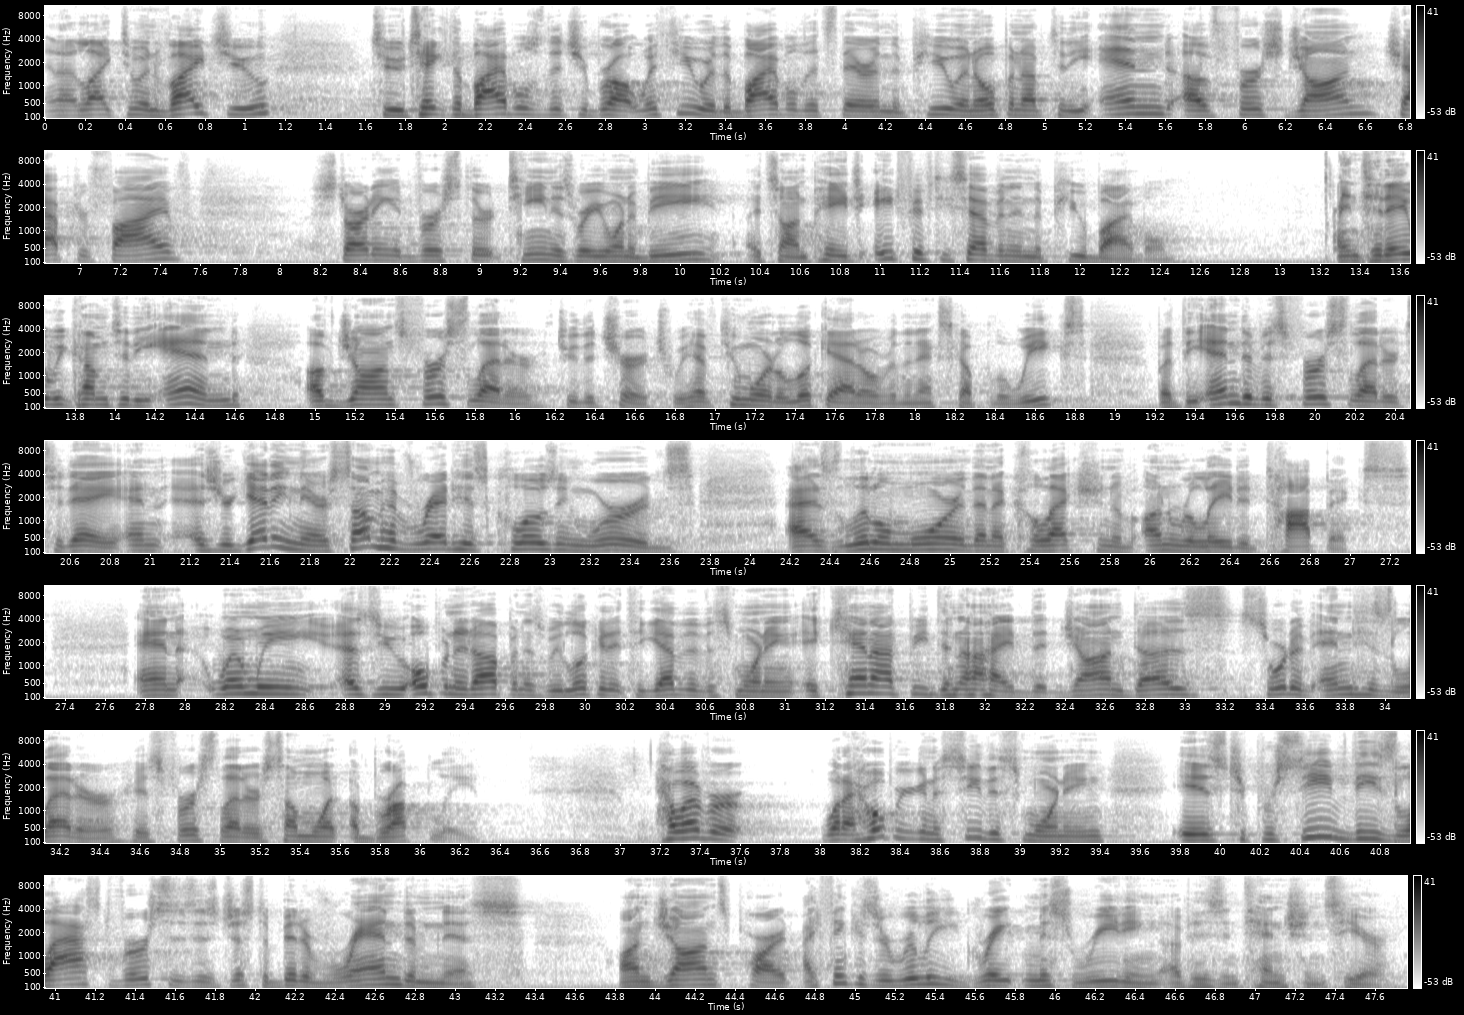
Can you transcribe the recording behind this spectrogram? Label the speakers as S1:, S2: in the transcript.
S1: And I'd like to invite you to take the Bibles that you brought with you or the Bible that's there in the pew and open up to the end of 1 John chapter 5. Starting at verse 13 is where you want to be. It's on page 857 in the Pew Bible. And today we come to the end of John's first letter to the church. We have two more to look at over the next couple of weeks, but the end of his first letter today. And as you're getting there, some have read his closing words as little more than a collection of unrelated topics. And when we, as you open it up and as we look at it together this morning, it cannot be denied that John does sort of end his letter, his first letter, somewhat abruptly. However, what I hope you're going to see this morning is to perceive these last verses as just a bit of randomness on John's part, I think is a really great misreading of his intentions here.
